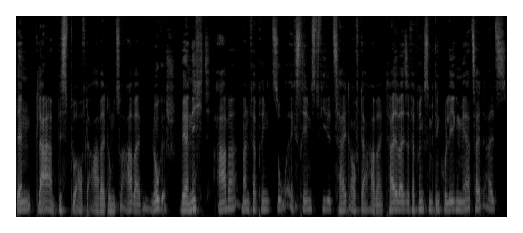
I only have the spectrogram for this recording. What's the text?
Denn klar bist du auf der Arbeit, um zu arbeiten. Logisch. Wer nicht? Aber man verbringt so extremst viel Zeit auf der Arbeit. Teilweise verbringst du mit den Kollegen mehr Zeit als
